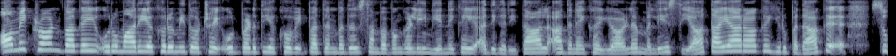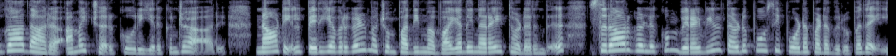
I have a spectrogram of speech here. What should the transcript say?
ஒமிக்ரான் வகை உருமாறிய கிருமி தொற்றை உட்படுத்திய கோவிட் 19 சம்பவங்களின் எண்ணிக்கை அதிகரித்தால் அதனை கையாள மலேசியா தயாராக இருப்பதாக சுகாதார அமைச்சர் கூறியிருக்கின்றார். நாட்டில் பெரியவர்கள் மற்றும் பதின்ம வயதினரை தொடர்ந்து சிறார்களுக்கும் விரைவில் தடுப்பூசி போடப்படவிருப்பதை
